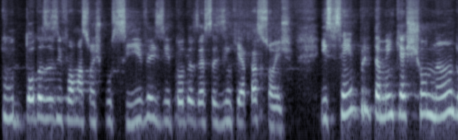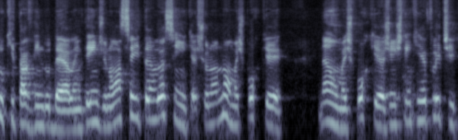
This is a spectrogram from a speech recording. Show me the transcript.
tudo, todas as informações possíveis e todas essas inquietações. E sempre também questionando o que está vindo dela, entende? Não aceitando assim, questionando, não, mas por quê? Não, mas por quê? A gente tem que refletir.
